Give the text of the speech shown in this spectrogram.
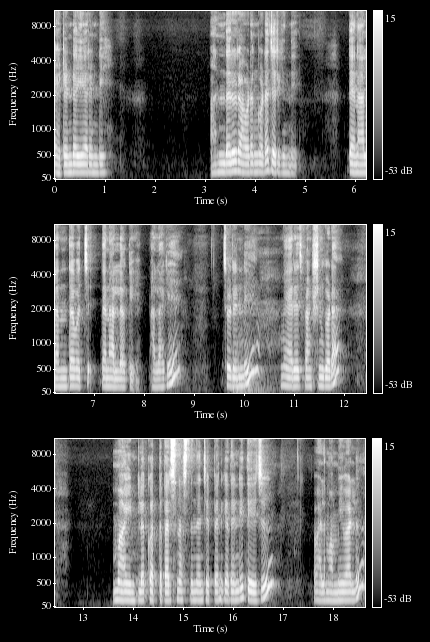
అటెండ్ అయ్యారండి. అందరూ రావడం కూడా జరిగింది. తెనాలంతా వచ్చి తెనాల్లోకి. అలాగే చూడండి మ్యారేజ్ ఫంక్షన్ కూడా మా ఇంట్లో కొత్త పర్సన్ వస్తుందని చెప్పాను కదండి తేజు. వాళ్ళ మమ్మీ వాళ్ళు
